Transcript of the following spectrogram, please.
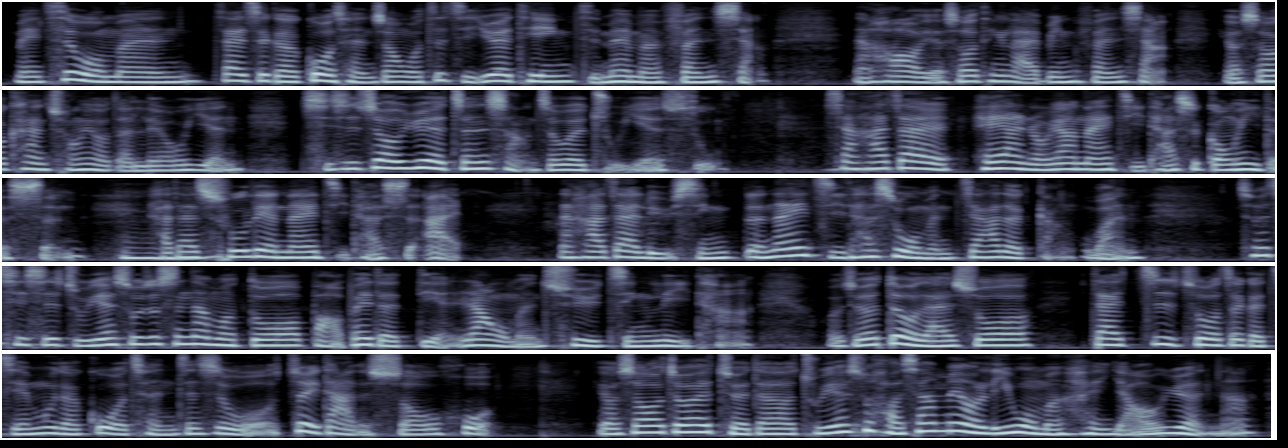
每次我们在这个过程中，我自己越听姊妹们分享，然后有时候听来宾分享，有时候看床友的留言，其实就越珍赏这位主耶稣。像他在《黑暗荣耀》那一集，他是公义的神；他在《初恋》那一集，他是爱；那他在旅行的那一集，他是我们家的港湾。就其实主耶稣就是那么多宝贝的点，让我们去经历他。我觉得对我来说，在制作这个节目的过程，这是我最大的收获。有时候就会觉得主耶稣好像没有离我们很遥远呐，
